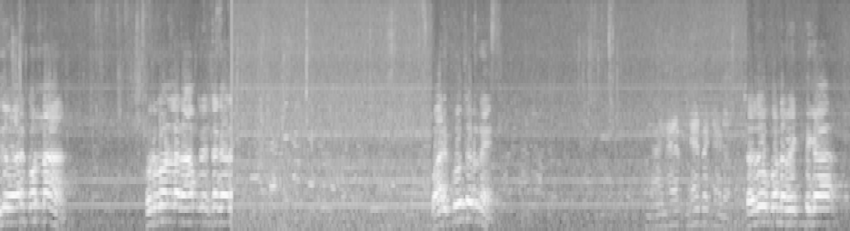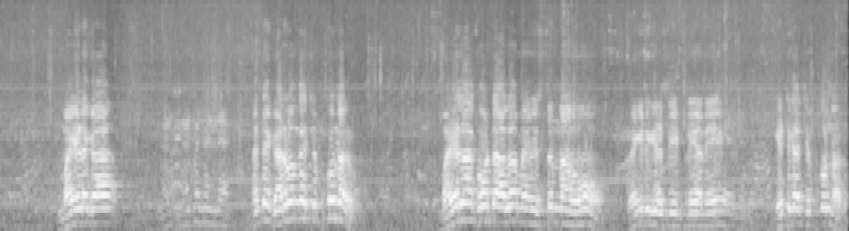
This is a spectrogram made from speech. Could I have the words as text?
ఇది వరకున్న కురుగొండ్ల రామకృష్ణ గారు. వారి కూతుర్ని చదువుకున్న వ్యక్తిగా మహిళగా అంటే గర్వంగా చెప్పుకున్నారు. మహిళా కోటాలో మేము ఇస్తున్నాము వెంకటగిరి సీట్ని అని గట్టిగా చెప్పుకున్నారు.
